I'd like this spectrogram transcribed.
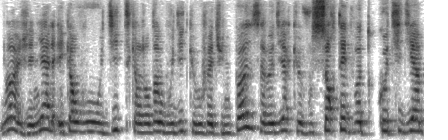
Ouais, génial. Et quand vous dites, quand j'entends que vous dites que vous faites une pause, ça veut dire que vous sortez de votre quotidien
